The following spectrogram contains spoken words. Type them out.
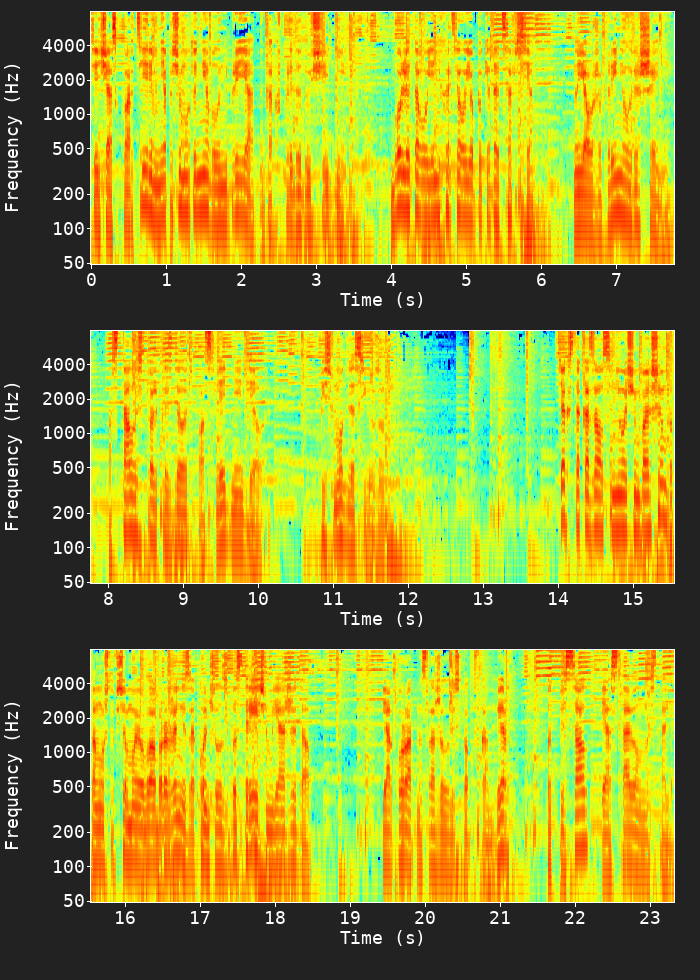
Сейчас в квартире мне почему-то не было неприятно, как в предыдущие дни. Более того, я не хотел ее покидать совсем. Но я уже принял решение. Осталось только сделать последнее дело. Письмо для Сьюзан. Текст оказался не очень большим, потому что все мое воображение закончилось быстрее, чем я ожидал. Я аккуратно сложил листок в конверт, подписал и оставил на столе.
